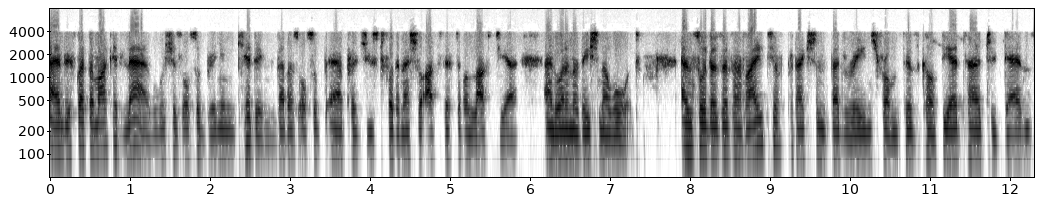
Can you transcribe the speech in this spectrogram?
And we've got the Market Lab, which is also bringing Kidding, that was also uh, produced for the National Arts Festival last year and won an Innovation Award. And so there's a variety of productions that range from physical theater to dance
